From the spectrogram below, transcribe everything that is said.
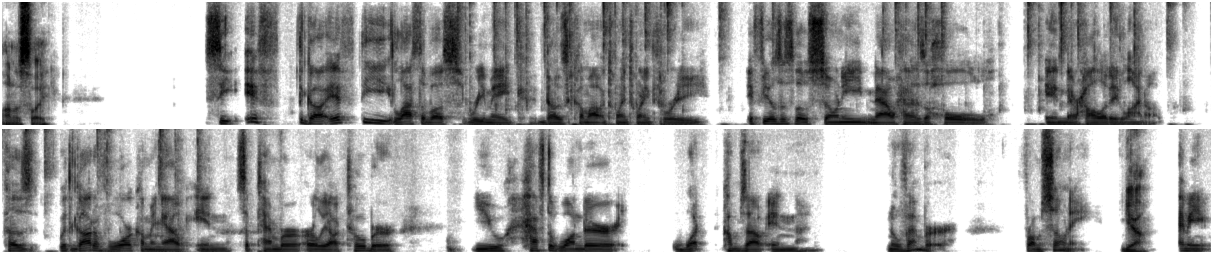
honestly. See, if the guy, if the Last of Us remake does come out in 2023, it feels as though Sony now has a hole in their holiday lineup. Because with God of War coming out in September, early October, you have to wonder what comes out in November from Sony. Yeah. I mean,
